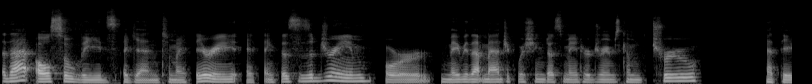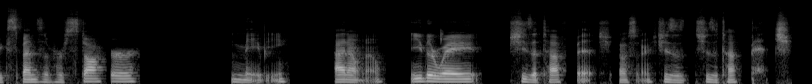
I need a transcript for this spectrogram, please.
That also leads again to my theory. I think this is a dream, or maybe that magic wishing dust made her dreams come true at the expense of her stalker. Maybe. I don't know. Either way, she's a tough bitch. Oh, sorry. She's a she's a tough bitch.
